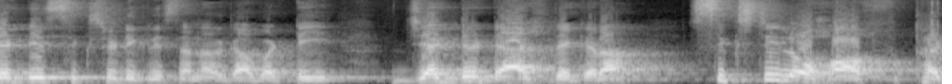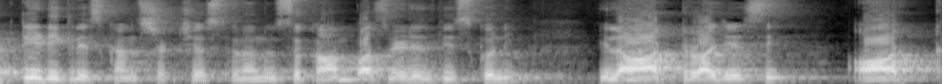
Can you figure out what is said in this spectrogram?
Z is sixty degrees అన్నారు కాబట్టి జెడ్ డాష్ దగ్గర సిక్స్టీలో హాఫ్ థర్టీ డిగ్రీస్ కన్స్ట్రక్ట్ చేస్తున్నాను. సో కాంపాస్ నీడిల్ తీసుకొని ఇలా ఆర్క్ డ్రా చేసి ఆర్క్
